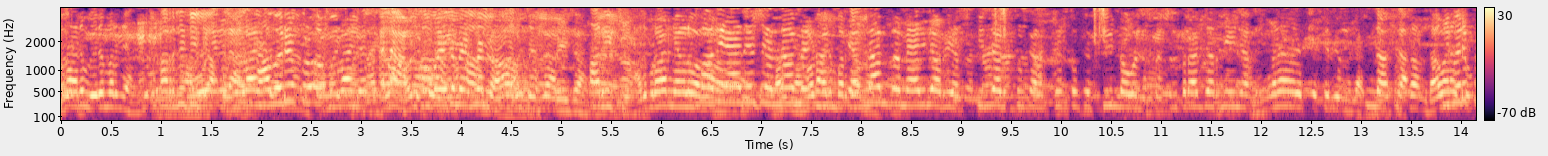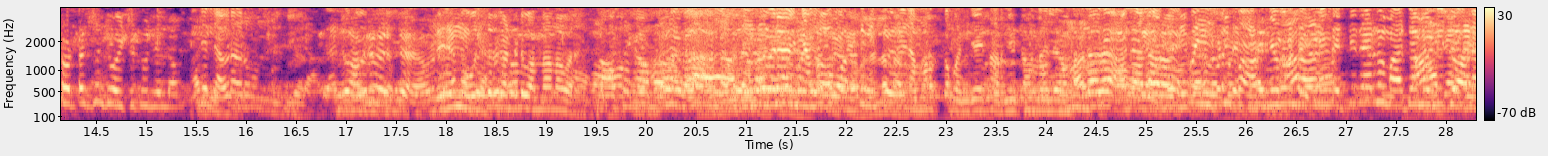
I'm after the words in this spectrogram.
അവരും വിവരം പറഞ്ഞു പറഞ്ഞിട്ടില്ല അവർ അല്ല അവർ സ്വാഭാവികം വരണല്ലോ അറിയിച്ചു. അത് പ്രകാരം ഞങ്ങൾ ഏകദേശം എല്ലാം എല്ലാം മേഖല അറിയാം. സ്കിന്റെ അടുത്തും കളക്ടറടുത്തും എത്തിയിട്ടുണ്ടാവുമല്ലോ. സ്പെഷ്യൽ ബ്രാഞ്ച് അറിഞ്ഞു കഴിഞ്ഞാൽ ഇവർ പ്രൊട്ടക്ഷൻ ചോദിച്ചിട്ടില്ലല്ലോ. കണ്ടിട്ട് വന്നാന്നാ തെറ്റിദ്ധാരണ മാറ്റാൻ വേണ്ടിയിട്ടാണ്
